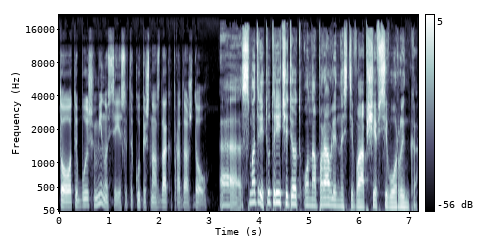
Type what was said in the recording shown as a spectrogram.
то ты будешь в минусе, если ты купишь NASDAQ и продашь Dow. Э, смотри, тут речь идет о направленности вообще всего рынка.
